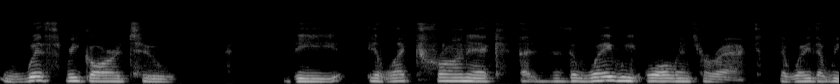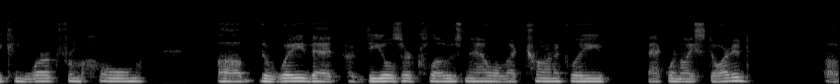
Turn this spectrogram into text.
with regard to the electronic, uh, the way we all interact, the way that we can work from home, uh, the way that uh, deals are closed now electronically, back when I started, uh,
